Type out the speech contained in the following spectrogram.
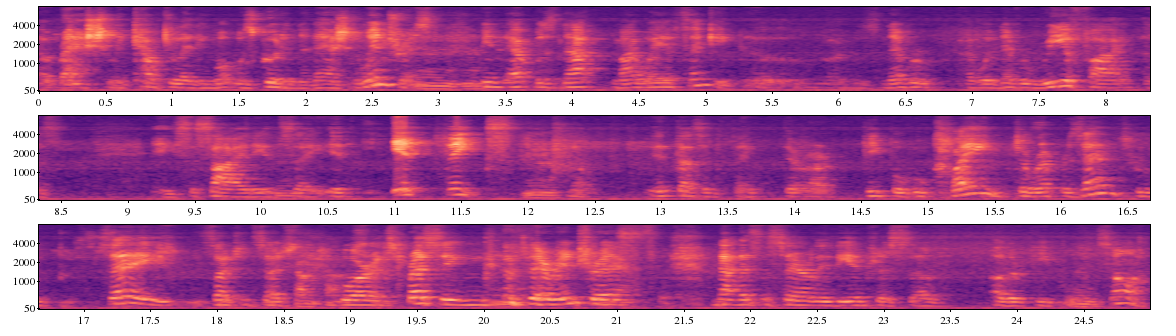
uh, rationally calculating what was good in the national interest. Mhm. I mean, that was not my way of thinking. Uh, I was never, I would never reify a, a society and say it it thinks. Yeah. No, it doesn't think. There are people who claim to represent, who say such and such, Sometimes. who are expressing their interests, not necessarily the interests of other people and so on.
